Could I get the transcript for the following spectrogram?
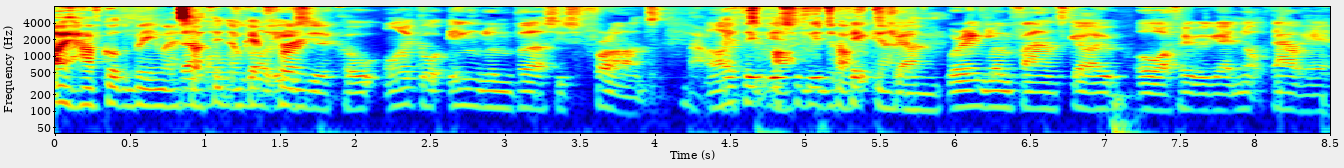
I have got the BMS. I think they'll get through. easy to call. I got England versus France. I think tough, this will be the fixture game. where England fans go, "Oh, I think we're getting knocked out here."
